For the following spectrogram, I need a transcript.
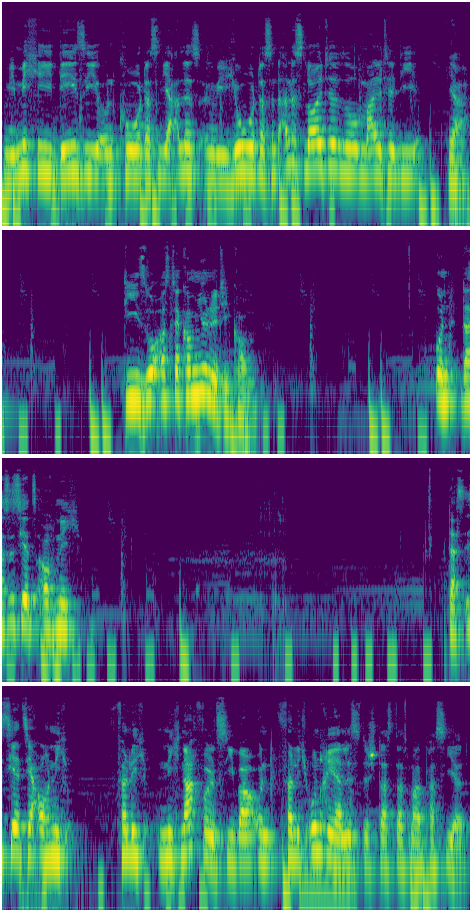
wie Michi, Daisy und Co. Das sind ja alles irgendwie Jo. Das sind alles Leute, so Malte, die, ja, die so aus der Community kommen. Und das ist jetzt auch nicht das ist jetzt ja auch nicht völlig nicht nachvollziehbar und völlig unrealistisch, dass das mal passiert.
